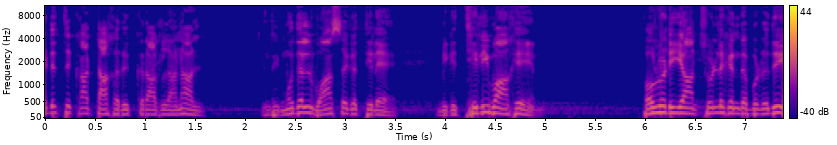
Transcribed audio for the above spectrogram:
எடுத்துக்காட்டாக இருக்கிறார்கள். ஆனால் இன்று முதல் வாசகத்திலே மிக தெளிவாக பவுலடியான் சொல்லுகின்ற பொழுது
